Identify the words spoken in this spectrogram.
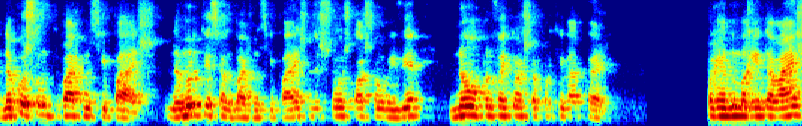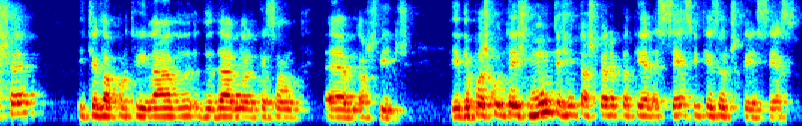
na construção de bairros municipais, na manutenção de bairros municipais, as pessoas que lá estão a viver não aproveitam esta oportunidade que têm. Pagando uma renda baixa e tendo a oportunidade de dar melhor educação aos filhos. E depois, quando tens muita gente à espera para ter acesso e tens outros que têm acesso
